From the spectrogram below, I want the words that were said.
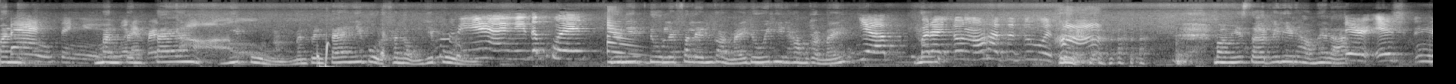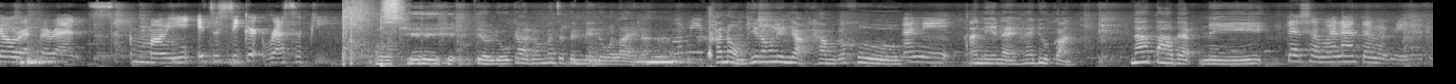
Man- bang thingy. มันเป็น whatever แป้ it's ง called. ญี่ปุ่น มันเป็นแป้งญี่ปุ่นขนมญี่ปุ่น Yeah, I need the plate. ยูนิตดูเรฟเฟรนซ์ก่อนไหมดูวิธีทำก่อนไหม Yep, but You- I don't know how to do it. Huh? มามีเซิร์ชวิธีทำให้ละ there is no reference. Mommy, it's a secret recipe. โอเค เดี๋ยวรู้กันว่ามันจะเป็นเมนูอะไรนะคะขนมที่น้องลินอยากทำก็คืออันนี้อันนี้ไหนให้ดูก่อน หน้าตาแบบนี้ แต่สามารถหน้าตาแบบนี้ได้ดู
